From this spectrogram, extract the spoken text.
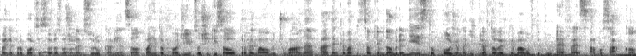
fajne proporcje są rozłożone, surówka, mięso, fajnie to wchodzi, sosiki są trochę mało wyczuwalne, ale ten kebab jest całkiem dobry. Nie jest to poziom takich kraftowych kebabów typu FS albo Sapko,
